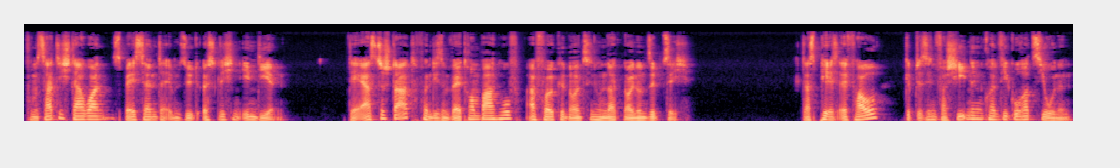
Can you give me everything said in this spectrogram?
vom Satish Dhawan Space Center im südöstlichen Indien. Der erste Start von diesem Weltraumbahnhof erfolgte 1979 das PSLV gibt es in verschiedenen Konfigurationen.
